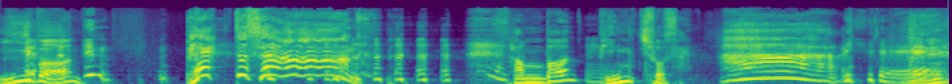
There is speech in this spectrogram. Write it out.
2번 백두산, 3번 빙초산. 아, 예. 네.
